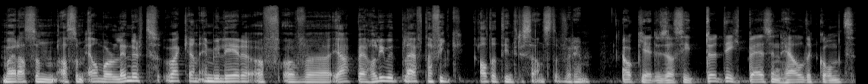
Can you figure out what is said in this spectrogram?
Maar als hem, als hem Elmore Leonard wat kan emuleren of, of ja, bij Hollywood blijft, dat vind ik altijd het interessantste voor hem. Oké, okay, dus als hij te dicht bij zijn helden komt,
